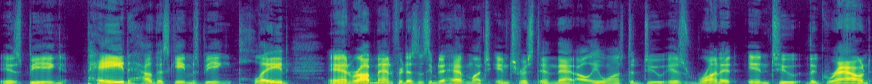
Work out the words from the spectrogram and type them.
is being paid, how this game is being played. And Rob Manfred doesn't seem to have much interest in that. All he wants to do is run it into the ground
